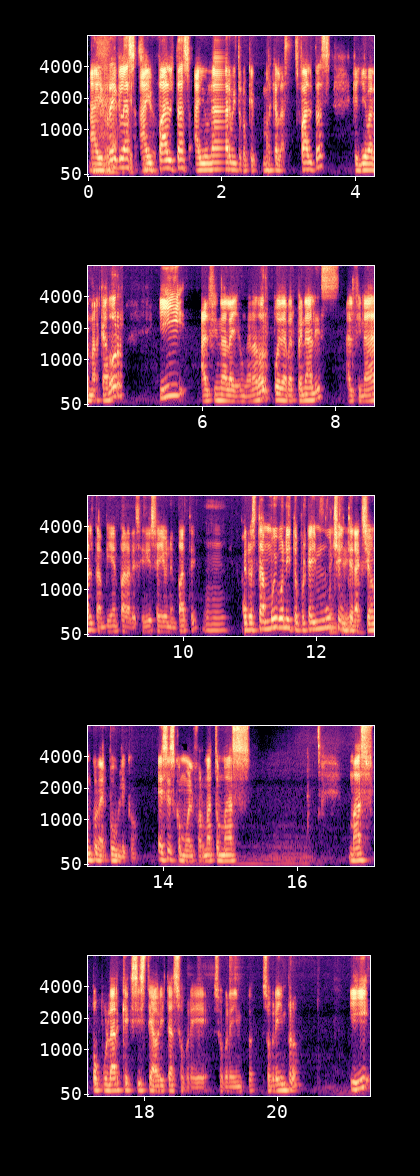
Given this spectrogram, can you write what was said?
hay reglas, hay faltas, hay un árbitro que marca las faltas, que lleva el marcador y al final hay un ganador, puede haber penales, al final también para decidir si hay un empate, pero está muy bonito porque hay mucha interacción con el público. Ese es como el formato más, más popular que existe ahorita sobre, sobre, sobre impro. Y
